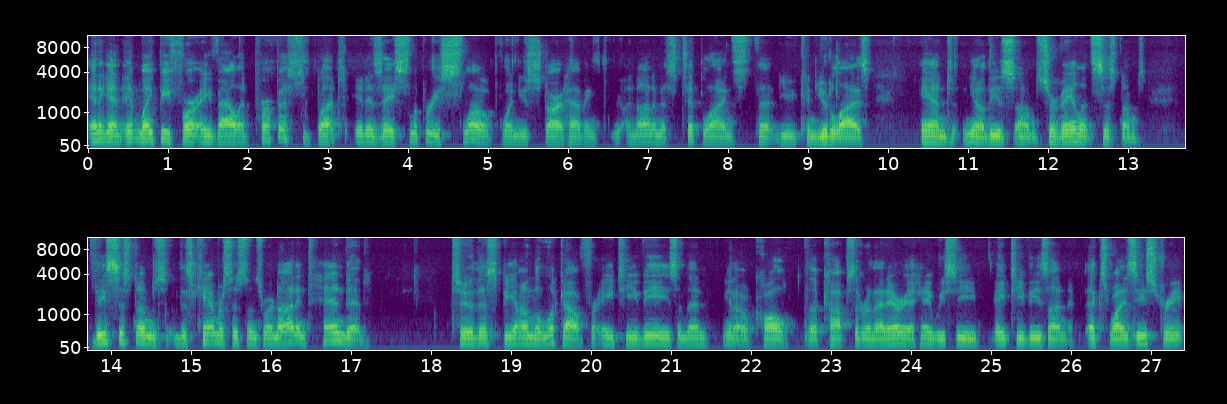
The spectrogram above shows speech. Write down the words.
And again, it might be for a valid purpose, but it is a slippery slope when you start having anonymous tip lines that you can utilize. And, you know, these um, surveillance systems, these systems, these camera systems were not intended to this be on the lookout for ATVs and then, you know, call the cops that are in that area. Hey, we see ATVs on XYZ Street.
